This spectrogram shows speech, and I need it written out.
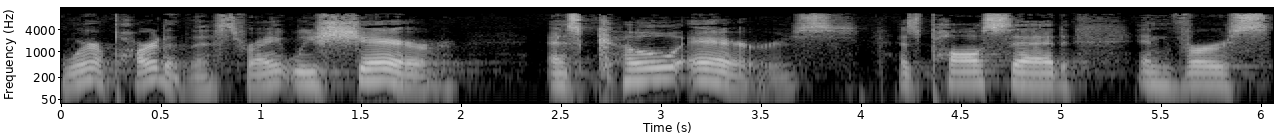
We're a part of this, right? We share as co heirs, as Paul said in verse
